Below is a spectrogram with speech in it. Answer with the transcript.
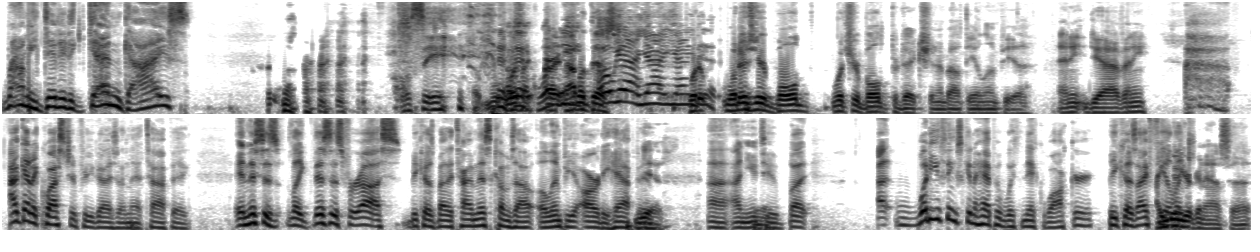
Ramy did it again, guys. we'll see. like, what right, how about this? Oh yeah, yeah, yeah. What, what is your bold? What's your bold prediction about the Olympia? Any? Do you have any? Uh, I got a question for you guys on that topic, and this is like this is for us because by the time this comes out, Olympia already happened. Yeah uh, on YouTube. Yeah. But uh, what do you think is going to happen with Nick Walker? Because I feel I like you're going to ask that.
